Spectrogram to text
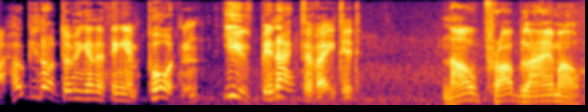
I hope you're not doing anything important. You've been activated. No problemo.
